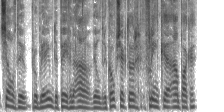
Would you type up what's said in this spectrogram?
Hetzelfde probleem. De PvdA wilde de koopsector flink uh, aanpakken.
